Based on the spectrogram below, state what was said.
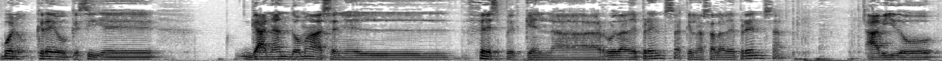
Bueno, creo que sigue ganando más en el césped que en la rueda de prensa, que en la sala de prensa. Ha habido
